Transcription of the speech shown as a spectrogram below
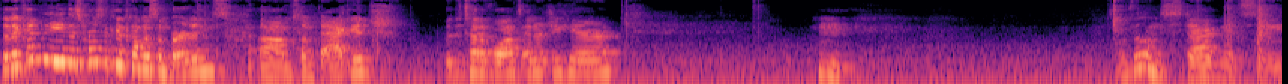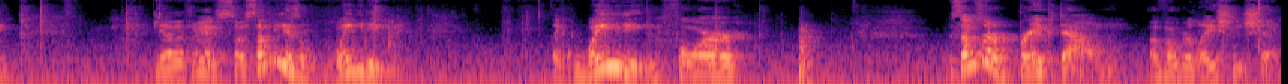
So they could be, this person could come with some burdens, um, some baggage with the Ten of Wands energy here. Hmm. I'm feeling stagnancy. Yeah, the three of so somebody is waiting. Like waiting for some sort of breakdown of a relationship.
